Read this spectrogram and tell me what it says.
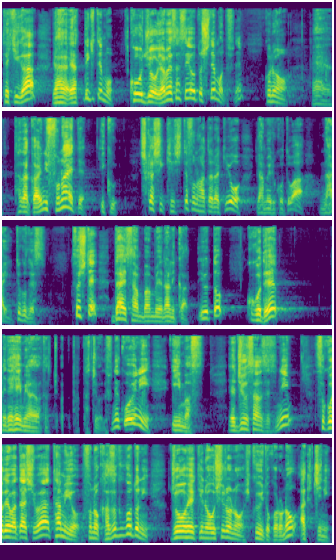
敵がやってきても工事をやめさせようとしてもですねこの、えー、戦いに備えていく。しかし決してその働きをやめることはないということです。そして第3番目は何かというとここでネヘミヤたちはですね、こういうふうに言います。13節に、そこで私は民をその家族ごとに城壁の後ろの低いところの空き地に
